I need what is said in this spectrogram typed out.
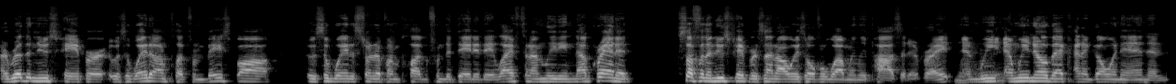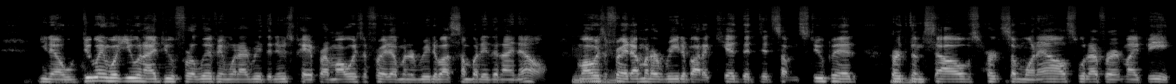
I read the newspaper. It was a way to unplug from baseball it was a way to sort of unplug from the day-to-day life that I'm leading. Now, granted, stuff in the newspaper is not always overwhelmingly positive, right? right? And we and we know that kind of going in and you know, doing what you and I do for a living when I read the newspaper, I'm always afraid I'm going to read about somebody that I know. I'm mm-hmm. always afraid I'm going to read about a kid that did something stupid, hurt mm-hmm. themselves, hurt someone else, whatever it might be.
